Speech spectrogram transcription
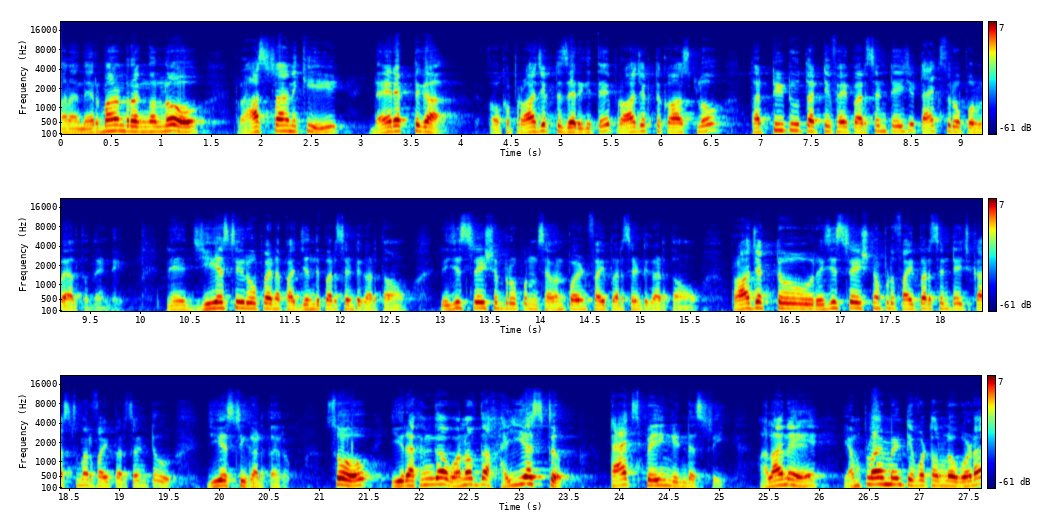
మన నిర్మాణ రంగంలో రాష్ట్రానికి డైరెక్ట్గా ఒక ప్రాజెక్ట్ జరిగితే ప్రాజెక్ట్ కాస్ట్లో thirty to thirty five percentage tax రూపంలో వెళ్తుందండి. నేను జిఎస్టీ రూపాయన పద్దెనిమిది పర్సెంట్ కడతాం రిజిస్ట్రేషన్ రూపం సెవెన్ పాయింట్ ఫైవ్ పర్సెంట్ కడతాం ప్రాజెక్టు రిజిస్ట్రేషన్ అప్పుడు five percentage customer five percent GST కడతారు. సో ఈ రకంగా one of the highest tax paying industry. అలానే ఎంప్లాయ్మెంట్ ఇవ్వటంలో కూడా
